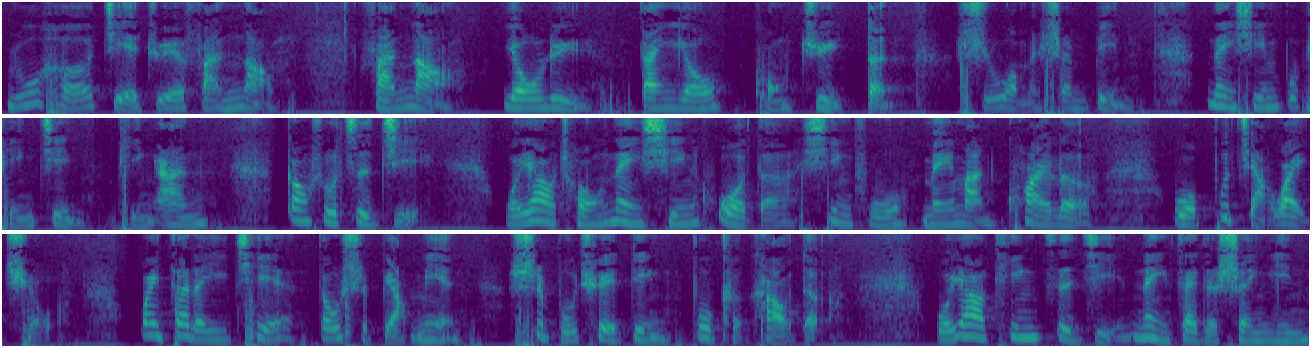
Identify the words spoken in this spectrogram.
如何解决烦恼？烦恼、忧虑、担忧、恐惧等，使我们生病，内心不平静、平安。告诉自己，我要从内心获得幸福、美满、快乐。我不假外求，外在的一切都是表面，是不确定、不可靠的。我要听自己内在的声音。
